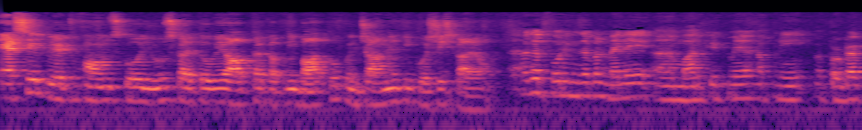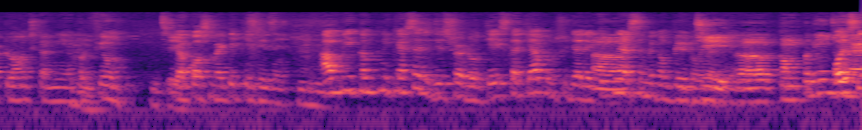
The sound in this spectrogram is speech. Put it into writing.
ایسے پلیٹ فارمز کو یوز کرتے ہوئے آپ تک اپنی بات کو پہنچانے کی کوشش کر رہا ہوں۔ اگر فور ایگزامپل میں نے مارکیٹ میں اپنی پروڈکٹ لانچ کرنی ہے پرفیوم جی۔ یا کاسمیٹک کی چیزیں۔ اب یہ کمپنی کیسے رجسٹرڈ ہوتی ہے؟ اس کا کیا پروسیجر ہے؟ کتنے عرصے میں کمپلیٹ ہو جی جاتی ہے؟ کمپنی اور اس کی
